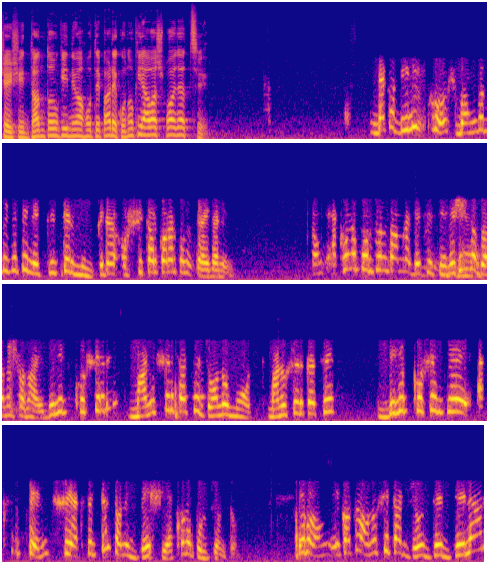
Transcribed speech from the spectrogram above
সেই সিদ্ধান্তও কি নেওয়া হতে পারে? কোনো কি আওয়াজ পাওয়া যাচ্ছে? দেখো, দিলীপ ঘোষ বঙ্গ বিজেপি নেতৃত্বের মুখ, এটা অস্বীকার করার কোনো জায়গা নেই। এখনও পর্যন্ত আমরা দেখেছি বিভিন্ন জনসভায় দিলীপ ঘোষের মানুষের কাছে জনমত, মানুষের কাছে দিলীপ ঘোষের যে অ্যাকসেপ্টেন্স সেই অ্যাকসেপ্টেন্স অনেক বেশি এখনও পর্যন্ত। এবং একথা অনস্বীকার্য যে জেলার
